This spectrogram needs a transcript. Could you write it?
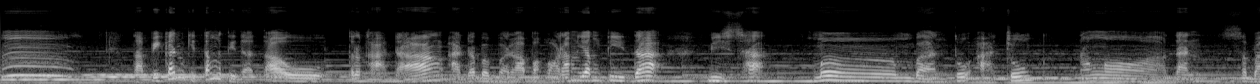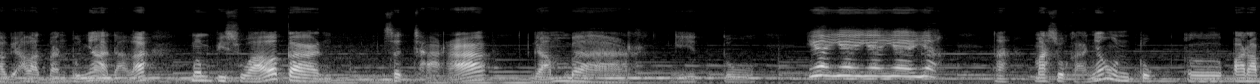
Hmm, tapi kan kita tidak tahu. Terkadang ada beberapa orang yang tidak bisa membantu acung nongol. Dan sebagai alat bantunya adalah memvisualkan secara gambar gitu. Ya ya ya ya ya. Masukannya untuk e, para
